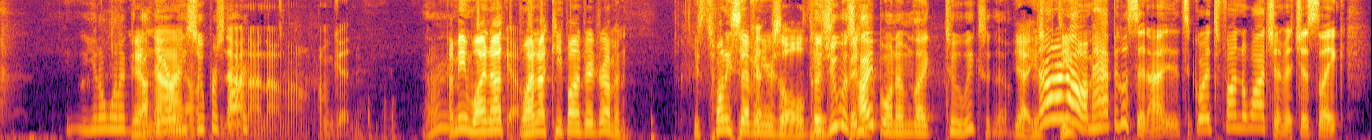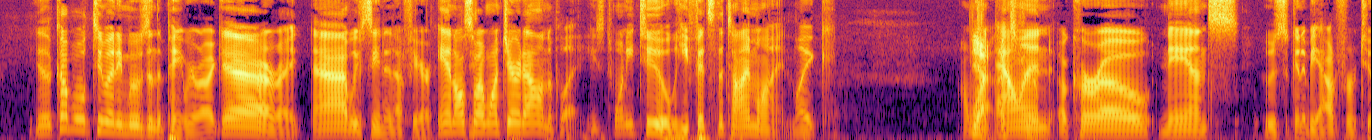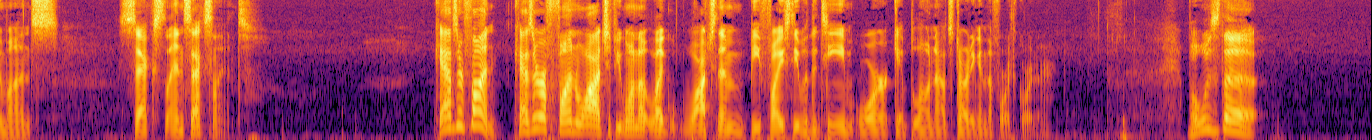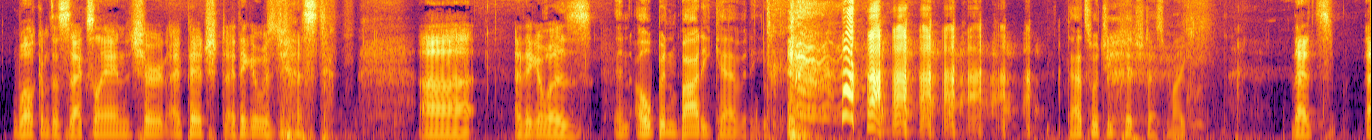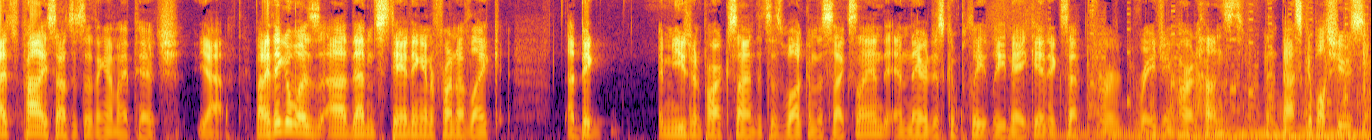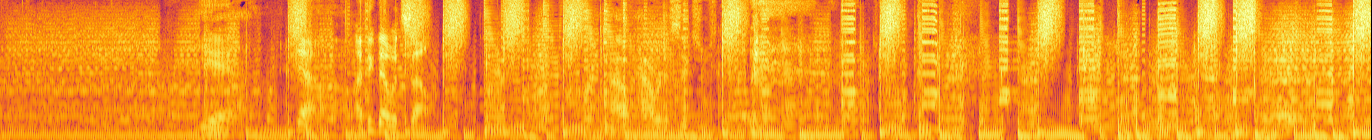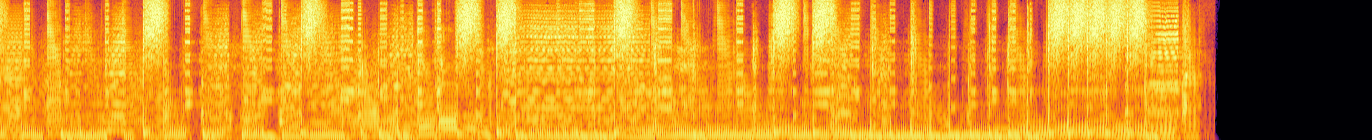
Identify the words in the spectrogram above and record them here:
You don't want a, Yeah. a No, hairy superstar? No, no, no, no. I'm good. All right. I mean, why Here not? Why not keep Andre Drummond? He's 27 Because- years old. Because He's you was been- hype on him like two weeks ago. Yeah, he's no, no, de- no. I'm happy. Listen, I, it's gr- it's fun to watch him. It's just like you know, a couple too many moves in the paint. We were like, yeah, all right, ah, we've seen enough here. And also, I want Jarrett Allen to play. He's 22. He fits the timeline. Like, I Yeah, want that's Allen, Okoro, Nance, who's going to be out for two months, Sex and Sexland. Cavs are fun. Cavs are a fun watch if you want to like watch them be feisty with the team or get blown out starting in the fourth quarter. What was the Welcome to Sexland shirt I pitched? I think it was just. uh I think it was. An open body cavity. That's what you pitched us, Mike. That's that's probably sounds like something I might pitch. Yeah, but I think it was uh, them standing in front of like a big amusement park sign that says "Welcome to Sexland," and they're just completely naked except for raging hard-ons and basketball shoes. Yeah. Yeah, I think that would sell. How, how are the Sixers doing?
